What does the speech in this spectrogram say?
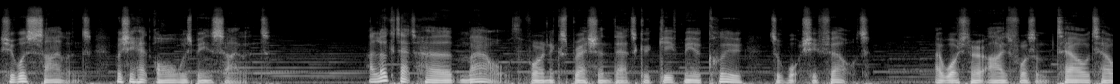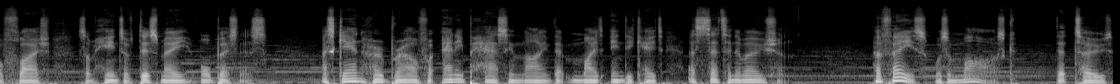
She was silent, but she had always been silent. I looked at her mouth for an expression that could give me a clue to what she felt. I watched her eyes for some telltale flash, some hint of dismay or business. I scanned her brow for any passing line that might indicate a certain emotion. Her face was a mask that told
